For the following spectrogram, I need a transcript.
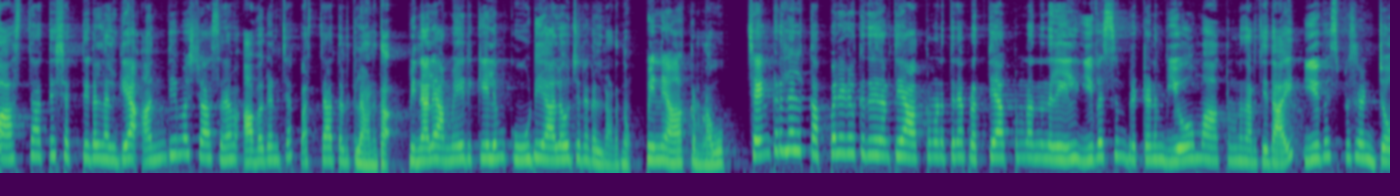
പാശ്ചാത്യ ശക്തികൾ നൽകിയ അന്തിമ ശാസനം അവഗണിച്ച പശ്ചാത്തലത്തിലാണിത്. പിന്നാലെ അമേരിക്കയിലും കൂടിയാലോചനകൾ നടന്നു. പിന്നെ ആക്രമണവും. ചെങ്കടലിൽ കപ്പലുകൾക്കെതിരെ നടത്തിയ ആക്രമണത്തിന് പ്രത്യാക്രമണം എന്ന നിലയിൽ യു എസും ബ്രിട്ടനും വ്യോമ ആക്രമണം നടത്തിയതായി U S president Joe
